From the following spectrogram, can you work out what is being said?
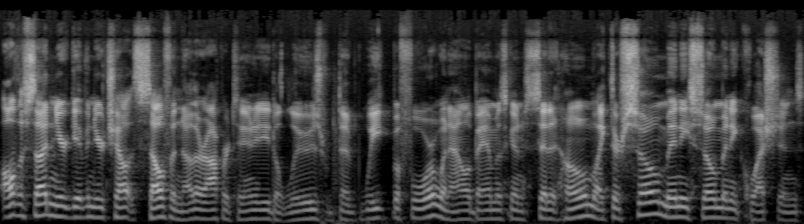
all of a sudden you're giving yourself another opportunity to lose the week before when Alabama's going to sit at home. Like there's so many, so many questions.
